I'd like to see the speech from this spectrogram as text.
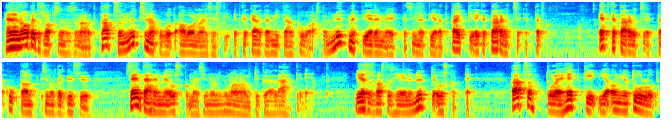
Hänen opetuslapsensa sanoivat, katso nyt sinä puhut avonaisesti, etkä käytä mitään kuvausta. Nyt me tiedämme, että sinä tiedät kaikki, eikä tarvitse, että, etkä tarvitse, että kukaan sinulta kysyy. Sen tähden me uskomme sinun Jumalan tyköä lähteneen. Jeesus vastasi heille, nyt te uskotte. Katso, tulee hetki ja on jo tullut,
